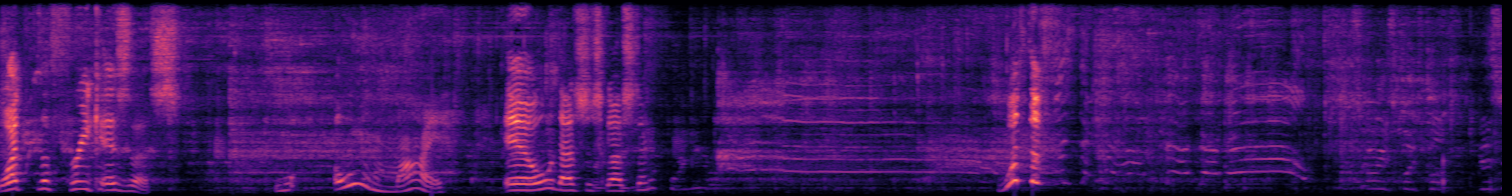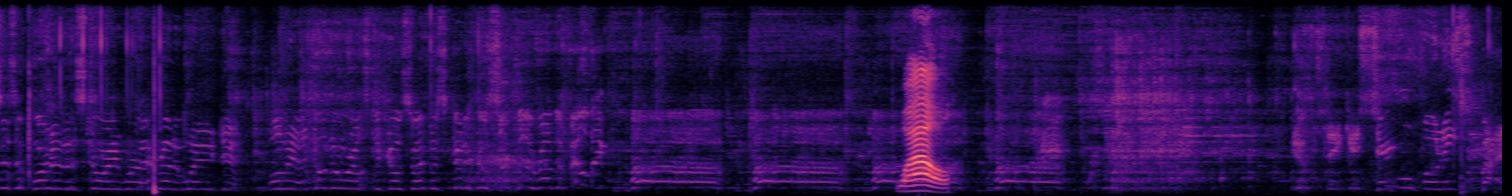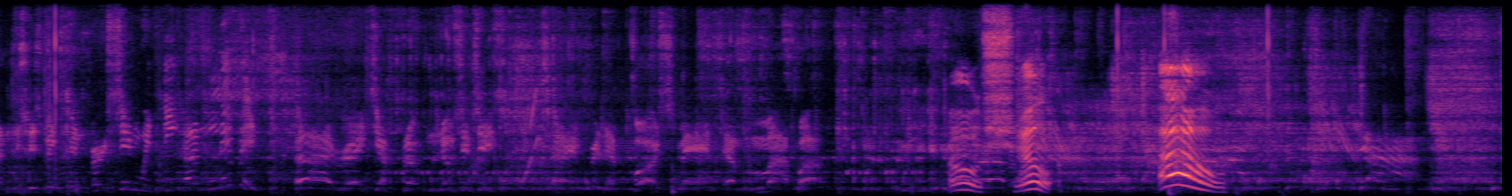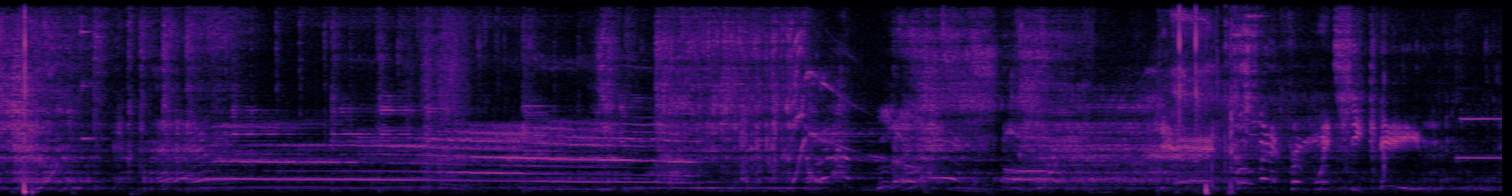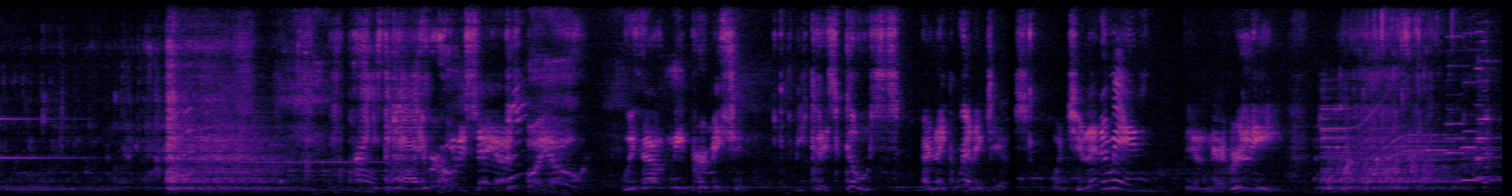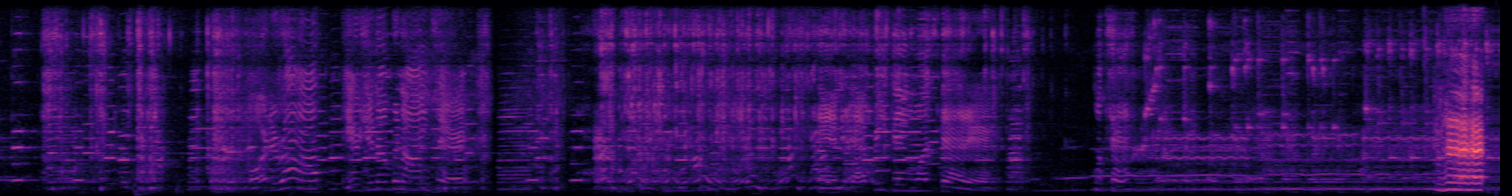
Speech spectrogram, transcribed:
What the freak is this? Oh my. Ew, that's disgusting. What the Sorry, SpongeBob. This is a part of the story where I run away again. Only I don't know where else to go, so I'm just gonna go circle around the building. Ah! Ah! Wow. A certain foolish sponge has been conversing with the unliving. All right, you floating nuisances. Time for the boss man to mop up. Oh shoot. Oh! Without me permission. Because ghosts are like relatives. Once you let them in, they'll never leave. Order up. Here's your number nine, sir. And everything was better. What's that?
